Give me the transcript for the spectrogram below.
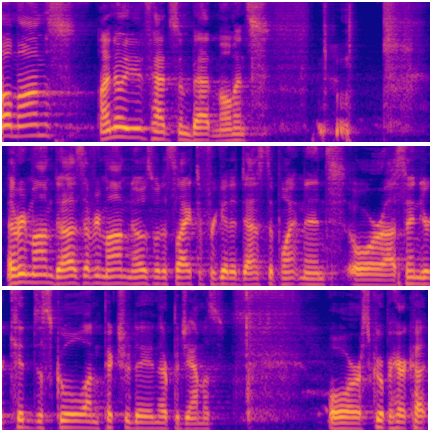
Well, moms, I know you've had some bad moments. Every mom does. Every mom knows what it's like to forget a dentist appointment or uh, send your kid to school on picture day in their pajamas or screw up a haircut.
